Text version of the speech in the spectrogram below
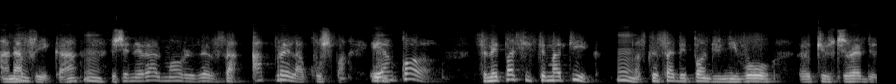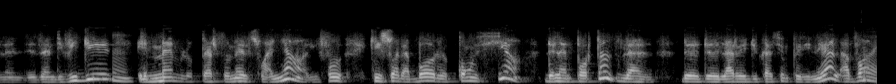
en mm. Afrique. Hein. Mm. Généralement, on réserve ça après l'accouchement. Et encore, ce n'est pas systématique, parce que ça dépend du niveau euh, culturel des individus et même le personnel soignant. Il faut qu'il soit d'abord conscient de l'importance de, la, rééducation périnéale avant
